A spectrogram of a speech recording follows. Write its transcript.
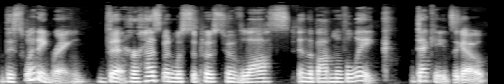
this wedding ring that her husband was supposed to have lost in the bottom of a lake decades ago.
